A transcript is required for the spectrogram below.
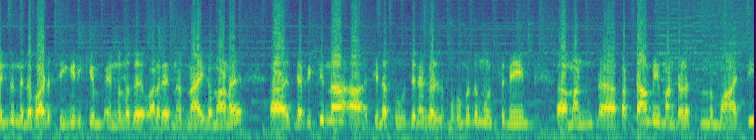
എന്ത് നിലപാട് സ്വീകരിക്കും എന്നുള്ളത് വളരെ നിർണായകമാണ്. ലഭിക്കുന്ന ചില സൂചനകൾ മുഹമ്മദ് ആ, പട്ടാമ്പി മണ്ഡലത്തിൽ നിന്ന് മാറ്റി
